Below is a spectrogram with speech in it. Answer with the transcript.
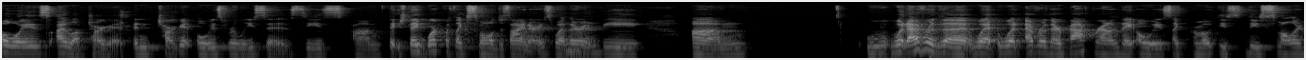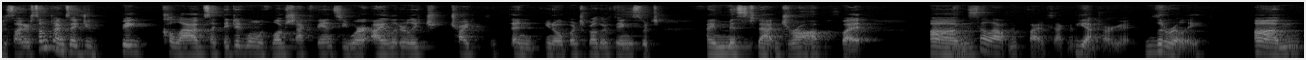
always, I love Target, and Target always releases these. Um, they, they work with like small designers, whether it Mhm. be um, whatever the what, whatever their background, they always like promote these these smaller designers. Sometimes they do big collabs, like they did one with Love Shack Fancy, where I literally tr- tried and you know a bunch of other things, which I missed that drop, but um, Things sell out in five seconds. yeah. Yeah. Target. literally. Um,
